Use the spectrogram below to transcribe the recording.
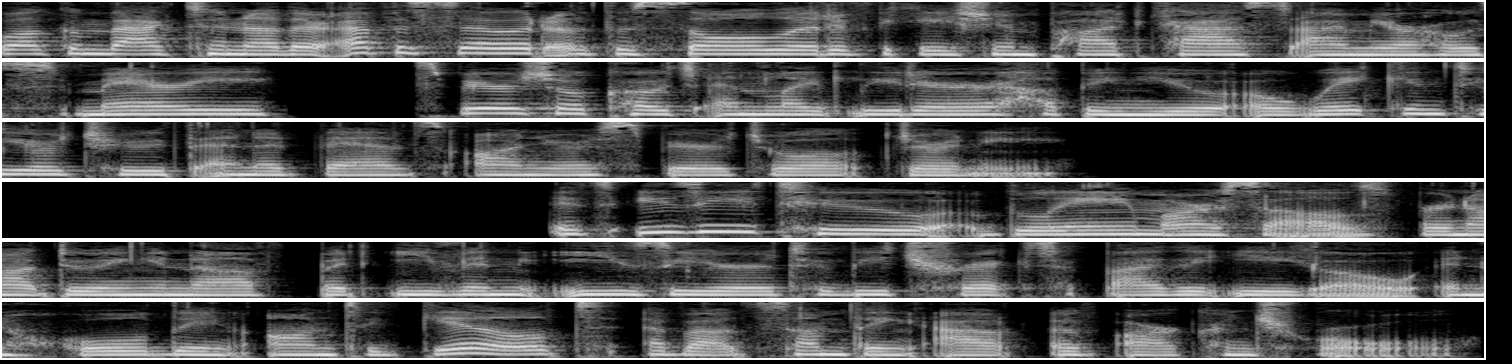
Welcome back to another episode of the Soulidification Podcast. I'm your host, Mary, spiritual coach and light leader, helping you awaken to your truth and advance on your spiritual journey. It's easy to blame ourselves for not doing enough, but even easier to be tricked by the ego and holding on to guilt about something out of our control.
